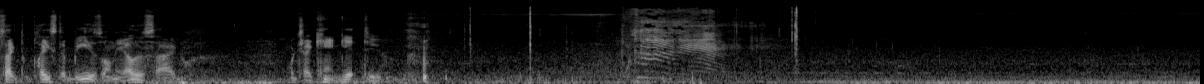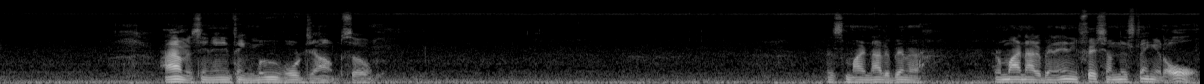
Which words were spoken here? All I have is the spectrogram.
Looks like the place to be is on the other side, which I can't get to. I haven't seen anything move or jump, so this might not have been a there might not have been any fish on this thing at all.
